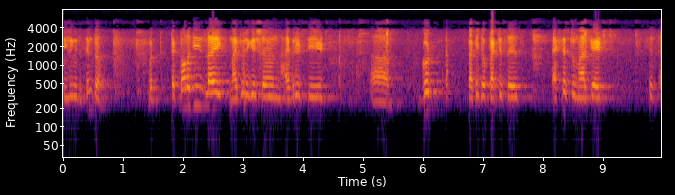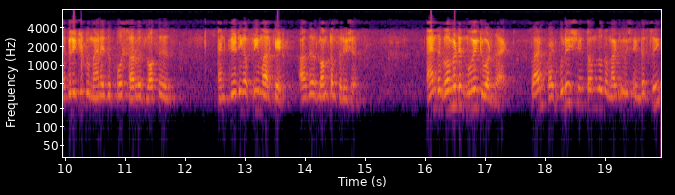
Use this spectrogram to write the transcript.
dealing with the symptom. But technologies like micro irrigation, hybrid seeds, uh, good package of practices, access to markets, ability to manage the post-harvest losses, and creating a free market are the long-term solutions. And the government is moving towards that. So I am quite bullish in terms of the micro-irrigation industry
